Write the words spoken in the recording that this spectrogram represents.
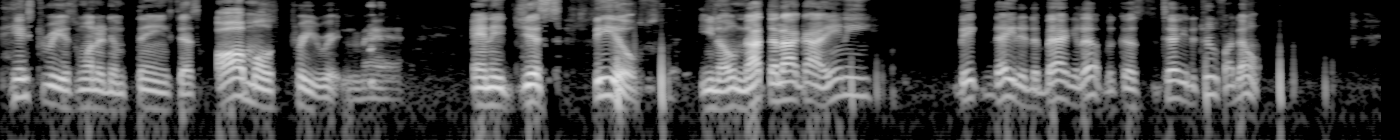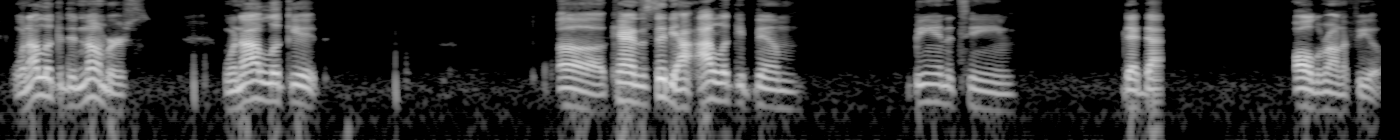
history is one of them things that's almost pre-written, man. And it just feels, you know, not that I got any big data to back it up because to tell you the truth, I don't. When I look at the numbers, when I look at uh Kansas City, I, I look at them being a team that di- all around the field.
